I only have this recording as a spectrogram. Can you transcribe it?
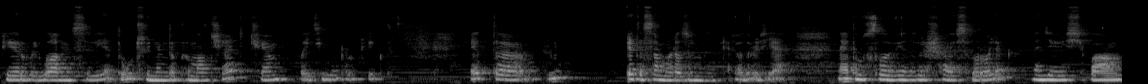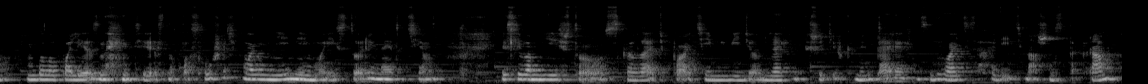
первый главный совет — лучше иногда промолчать, чем пойти на конфликт. Это, ну, это самый разумный вариант, друзья. На этом условии я завершаю свой ролик. Надеюсь, вам было полезно и интересно послушать мое мнение и мои истории на эту тему. Если вам есть что сказать по теме видео, обязательно пишите в комментариях. Не забывайте заходить в наш инстаграм,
